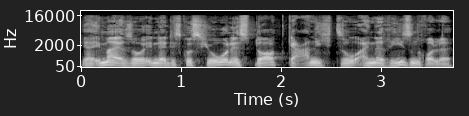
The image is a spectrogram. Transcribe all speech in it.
ja immer so in der Diskussion ist, dort gar nicht so eine Riesenrolle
